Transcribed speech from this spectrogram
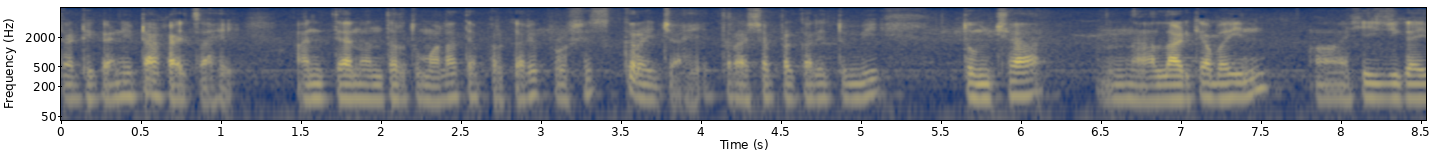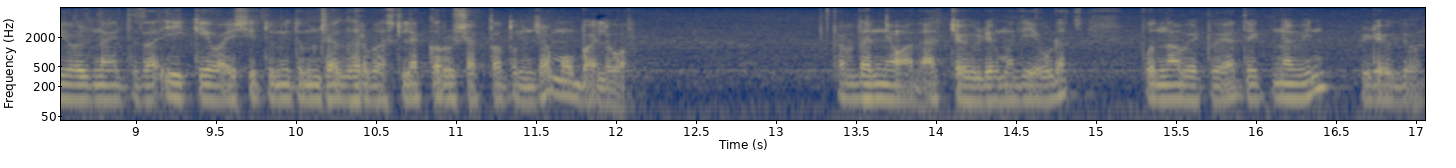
त्या ठिकाणी टाकायचा आहे. आणि त्यानंतर तुम्हाला त्या प्रकारे प्रोसेस करायची आहे. तर अशा प्रकारे तुम्ही तुमच्या लाडक्या बहीण ही जी काही योजना आहे त्याचा ई के वाय सी तुम्ही तुमच्या घरबसल्या करू शकता तुमच्या मोबाईलवर. तर धन्यवाद. आजच्या व्हिडिओमध्ये एवढंच. पुन्हा भेटूयात एक नवीन व्हिडिओ घेऊन.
